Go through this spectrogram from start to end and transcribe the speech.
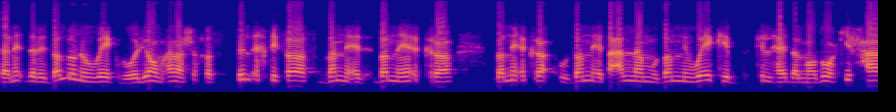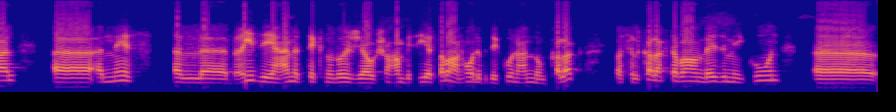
تنقدر يضلوا نواكبوا اليوم أنا شخص بالإختصاص ضلني ضلني إقرأ. ضلني أقرأ وضلني أتعلم وضلني واكب كل هذا الموضوع. كيف حال؟ آه الناس البعيدة عن التكنولوجيا وشو عم بيصير. طبعا هول بده يكون عندهم قلق بس القلق طبعا لازم يكون آه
